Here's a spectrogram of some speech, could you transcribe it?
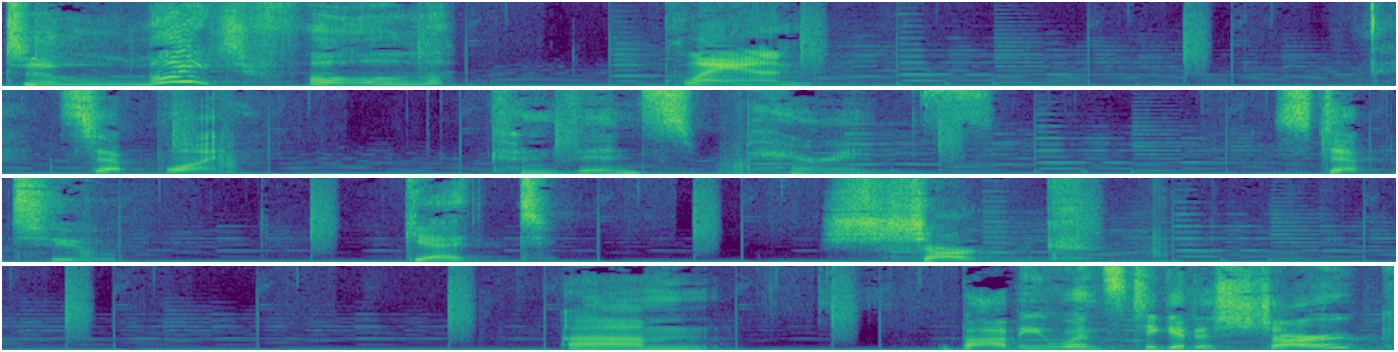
delightful plan. Step one convince parents. Step two get shark. Um, Bobby wants to get a shark?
